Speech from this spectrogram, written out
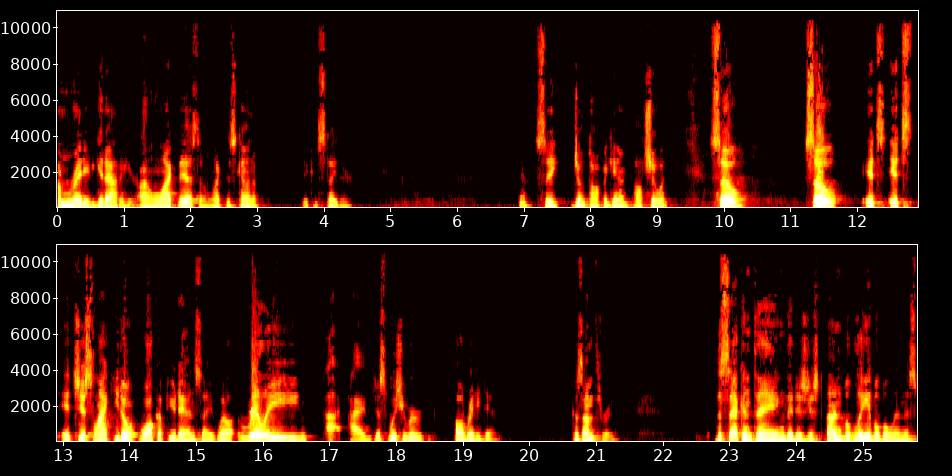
I'm ready to get out of here. I don't like this. I don't like this kind of, it can stay there. Yeah, see? Jumped off again. I'll show it. So, so it's, it's, it's just like you don't walk up to your dad and say, well, really, I, I just wish you were already dead. Cause I'm through. The second thing that is just unbelievable in this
